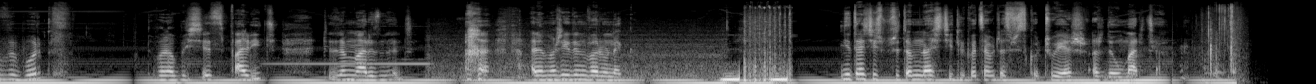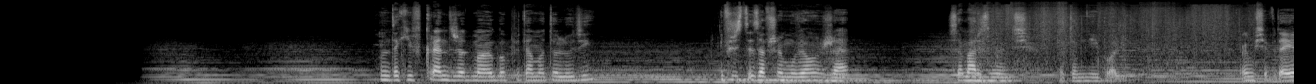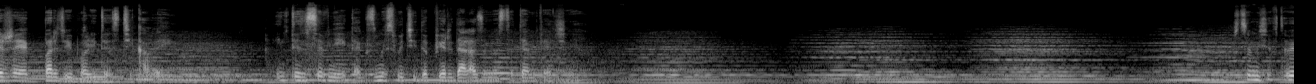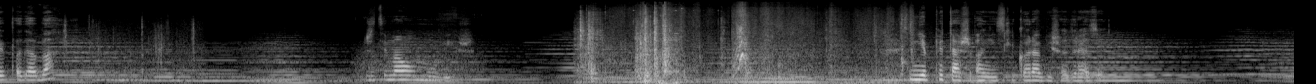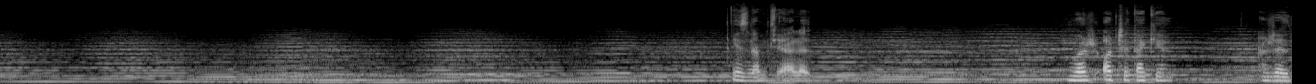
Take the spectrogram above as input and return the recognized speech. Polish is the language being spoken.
wybór, to wolałbyś się spalić czy zamarznąć. Ale masz jeden warunek. Nie tracisz przytomności, tylko cały czas wszystko czujesz, aż do umarcia. Mam taki wkręt, że od małego pytam o to ludzi. I wszyscy zawsze mówią, że zamarznąć to to mniej boli. A mi się wydaje, że jak bardziej boli, to jest ciekawiej. Intensywniej tak zmysły ci dopierdala zamiast otępiać, nie? Co mi się w tobie podoba? Że ty mało mówisz. Nie pytasz o nic, tylko robisz od razu. Nie znam cię, ale masz oczy takie, że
